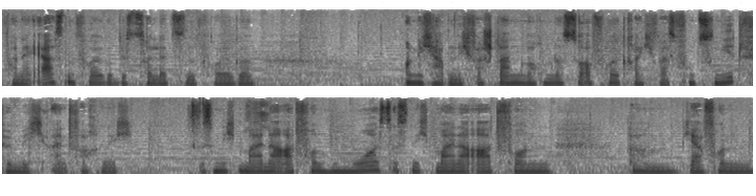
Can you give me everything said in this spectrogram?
Von der ersten Folge bis zur letzten Folge. Und ich habe nicht verstanden, warum das so erfolgreich war. Es funktioniert für mich einfach nicht. Es ist nicht meine Art von Humor, es ist nicht meine Art von, ähm, ja, von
